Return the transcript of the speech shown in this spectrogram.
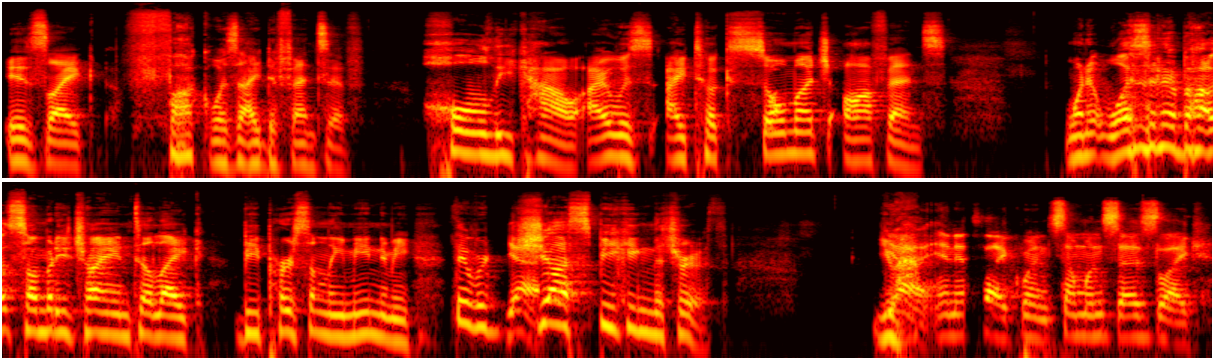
is like, fuck, was I defensive? Holy cow. I was, I took so much offense when it wasn't about somebody trying to like be personally mean to me. They were Yeah. just speaking the truth. You yeah ha- and it's like when someone says like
